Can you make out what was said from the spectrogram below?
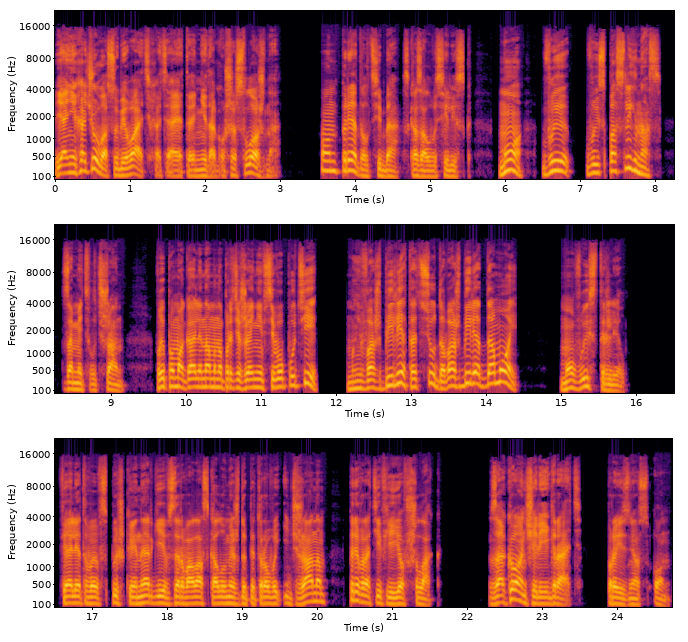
Я не хочу вас убивать, хотя это не так уж и сложно». «Он предал тебя», — сказал Василиск. «Мо, вы... вы спасли нас», — заметил Джан. «Вы помогали нам на протяжении всего пути. Мы ваш билет отсюда, ваш билет домой». Мо выстрелил. Фиолетовая вспышка энергии взорвала скалу между Петровой и Джаном, превратив ее в шлак. «Закончили играть», — произнес он.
